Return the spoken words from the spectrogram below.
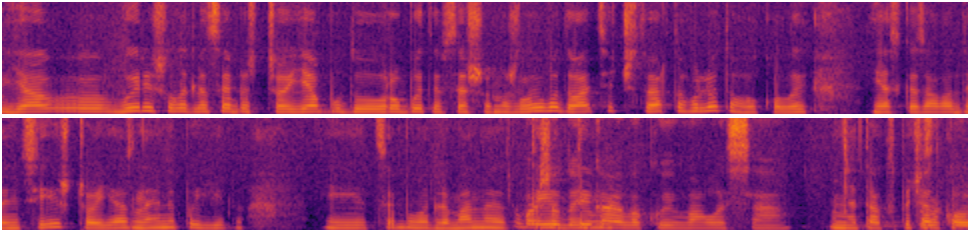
Я е, вирішила для себе, що я буду робити все, що можливо, 24 лютого, коли я сказала доньці, що я з нею не поїду. І це було для мене Ваша ти- донька евакуювалася. Так, спочатку,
